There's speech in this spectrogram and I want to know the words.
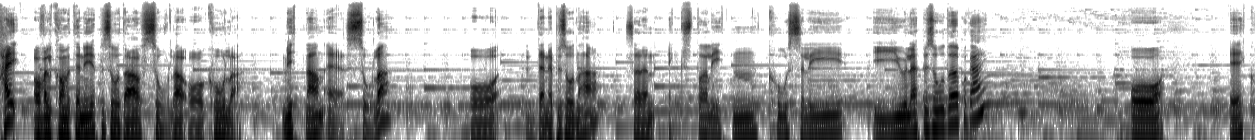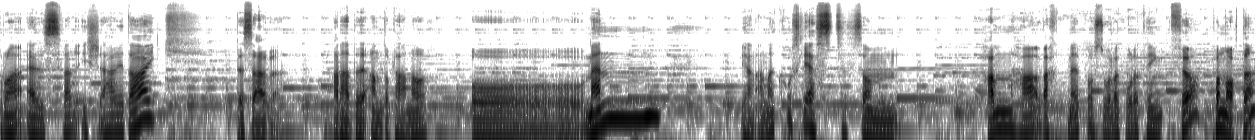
Hei, og velkommen til en ny episode av Sola og Cola. Mitt navn er Sola, og denne episoden her så er det en ekstra liten, koselig juleepisode på gang. Og Ekola er dessverre ikke her i dag. Dessverre. Han hadde andre planer, og Men vi har en annen koselig gjest som han har vært med på Sola Cola-ting før, på en måte.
